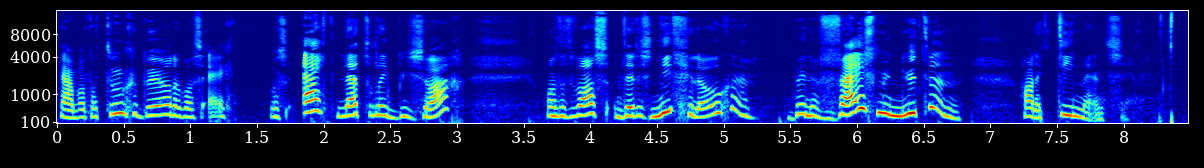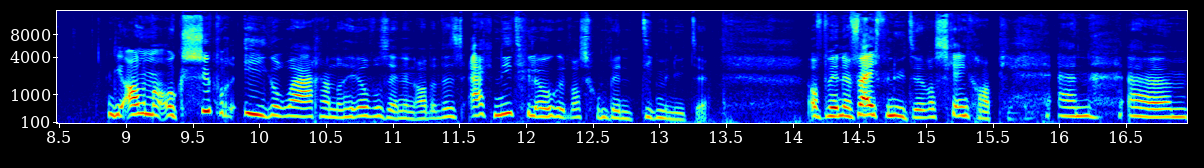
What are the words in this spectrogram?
Ja, wat er toen gebeurde was echt, was echt letterlijk bizar. Want het was, dit is niet gelogen. Binnen vijf minuten had ik 10 mensen. Die allemaal ook super eager waren en er heel veel zin in hadden. Dat is echt niet gelogen. Het was gewoon binnen 10 minuten. Of binnen 5 minuten. Was geen grapje. En um,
